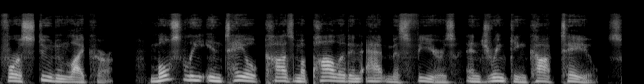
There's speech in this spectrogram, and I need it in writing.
for a student like her, mostly entailed cosmopolitan atmospheres and drinking cocktails.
